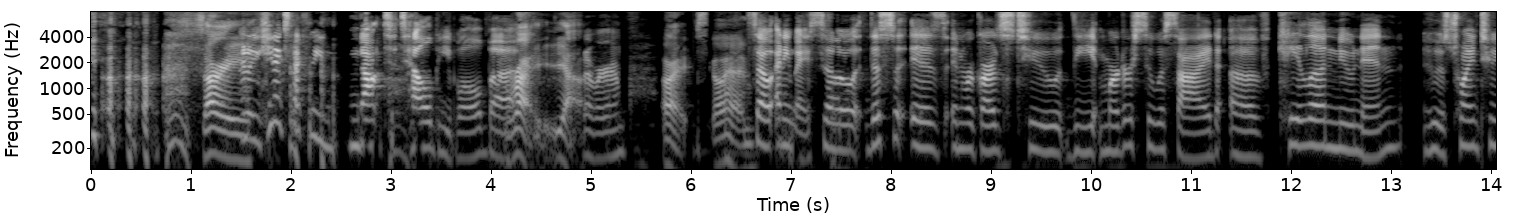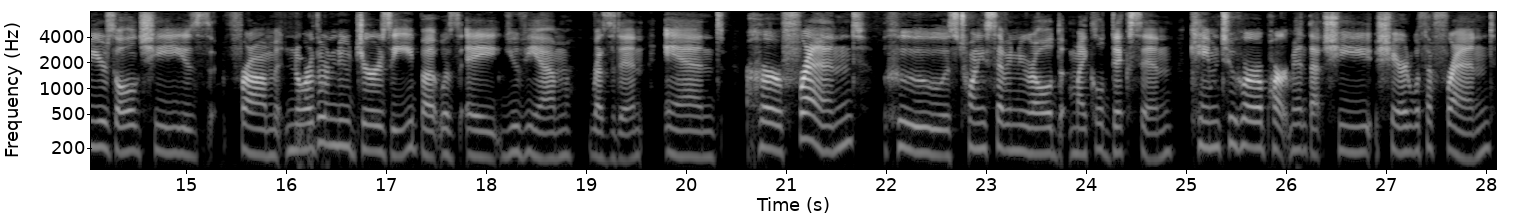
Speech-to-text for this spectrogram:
Sorry. You can't expect me not to tell people, but right. Yeah. whatever. All right. Go ahead. So anyway, so this is in regards to the murder suicide of Kayla Noonan, who is 22 years old. She's from northern New Jersey, but was a UVM resident. And her friend, who is 27 year old Mikal Dixon, came to her apartment that she shared with a friend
